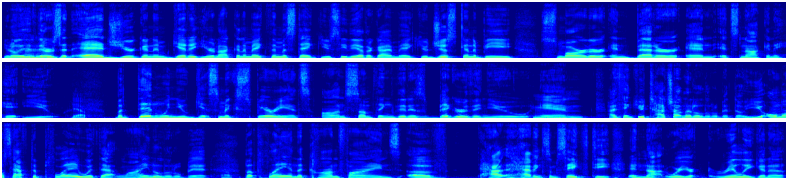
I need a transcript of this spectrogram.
You know, if there's an edge, you're gonna get it. You're not gonna make the mistake you see the other guy make. You're just gonna be smarter and better, and it's not gonna hit you. Yep. But then when you get some experience on something that is bigger than you, mm-hmm. and I think you touch on it a little bit though, you almost have to play with that line a little bit, yep. but play in the confines of ha- having some safety and not where you're really gonna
